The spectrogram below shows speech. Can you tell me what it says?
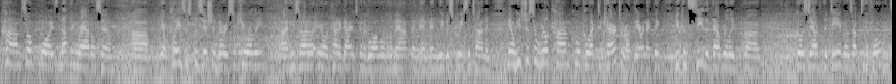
calm, so poised, nothing rattles him. Um, you know, plays his position very securely. Uh, he's not a, you know a kind of guy who's going to go all over the map and, and, and leave his crease a ton. And you know, he's just a real calm, cool, collected character out there. And I think you can see that that really. Uh, goes down to the D and goes up to the forwards.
